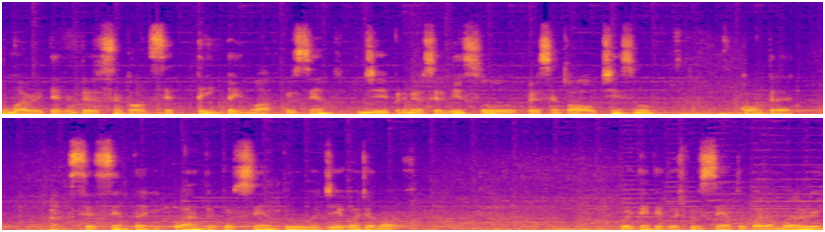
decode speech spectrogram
o Murray teve um percentual de 79% de primeiro serviço, percentual altíssimo, contra 64% de Rodionov. 82% para Murray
